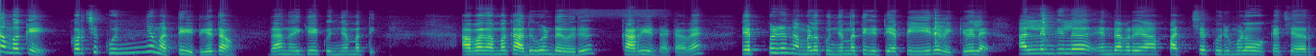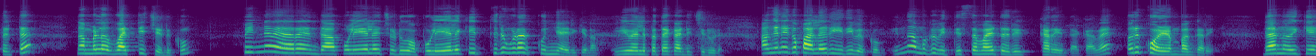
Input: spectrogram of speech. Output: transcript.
നമുക്കേ കുറച്ച് കുഞ്ഞു മത്തി കിട്ടി കേട്ടോ. ഇതാ നോക്കിയേ കുഞ്ഞമ്മത്തി അപ്പോൾ നമുക്ക് അതുകൊണ്ട് ഒരു കറി ഉണ്ടാക്കാവേ എപ്പോഴും നമ്മൾ കുഞ്ഞമ്മത്തി കിട്ടിയ പീര വെക്കും അല്ലേ? അല്ലെങ്കിൽ എന്താ പറയുക പച്ച കുരുമുളകൊക്കെ ചേർത്തിട്ട് നമ്മൾ വറ്റിച്ചെടുക്കും. പിന്നെ വേറെ എന്താ പുളിയില ചുടുവോ? പുളിയിലക്ക് ഇത്തിരി കൂടെ കുഞ്ഞായിരിക്കണം ഈ വലുപ്പത്തേക്കാട്ടി ഇച്ചിരി കൂടെ അങ്ങനെയൊക്കെ പല രീതി വെക്കും. ഇന്ന് നമുക്ക് വ്യത്യസ്തമായിട്ടൊരു കറി ഉണ്ടാക്കാവേ ഒരു കുഴമ്പൻ കറി. ഇതാ നോക്കിയേ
